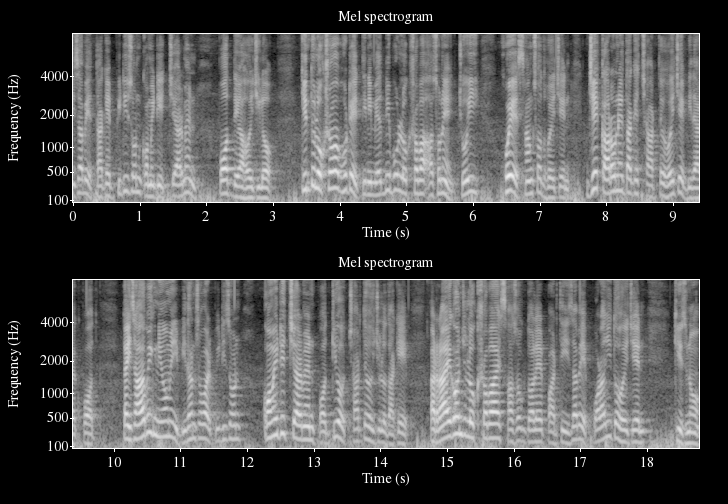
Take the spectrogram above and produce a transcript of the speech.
হিসাবে তাকে পিটিশন কমিটির চেয়ারম্যান পদ দেওয়া হয়েছিল। কিন্তু লোকসভা ভোটে তিনি মেদিনীপুর লোকসভা আসনে জয়ী হয়ে সাংসদ হয়েছেন, যে কারণে তাকে ছাড়তে হয়েছে বিধায়ক পদ। তাই স্বাভাবিক নিয়মেই বিধানসভার পিটিশন কমিটির চেয়ারম্যান পদটিও ছাড়তে হয়েছিল তাকে। আর রায়গঞ্জ লোকসভায় শাসক দলের প্রার্থী হিসাবে পরাজিত হয়েছেন কৃষ্ণ।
